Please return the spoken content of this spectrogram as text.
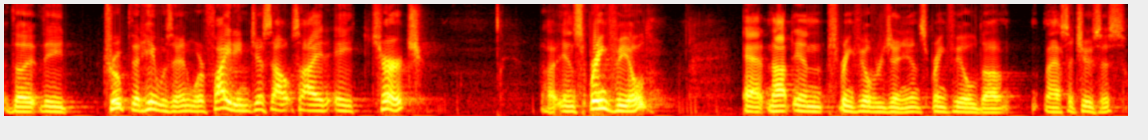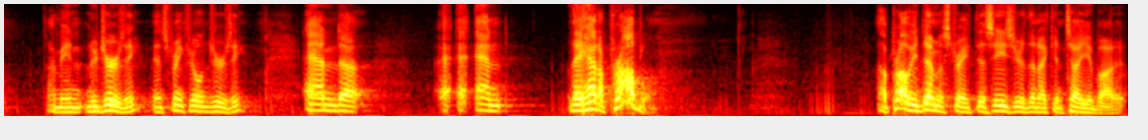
the, the troop that he was in were fighting just outside a church uh, in Springfield, at, not in Springfield, Virginia, in Springfield, uh, Massachusetts. I mean, New Jersey, in Springfield, New Jersey. And, uh, and they had a problem. I'll probably demonstrate this easier than I can tell you about it.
